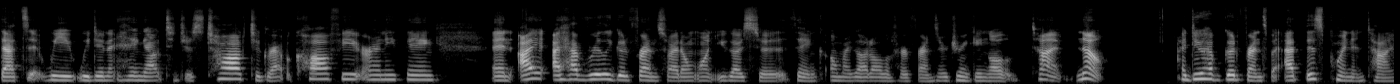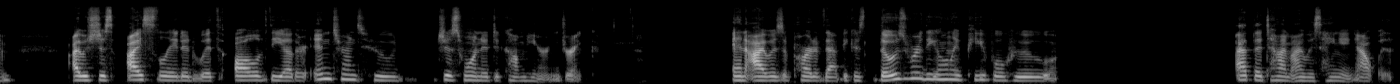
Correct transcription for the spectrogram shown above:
That's it. We we didn't hang out to just talk, to grab a coffee or anything. And I I have really good friends, so I don't want you guys to think, "Oh my god, all of her friends are drinking all the time." No. I do have good friends, but at this point in time, I was just isolated with all of the other interns who just wanted to come here and drink and I was a part of that because those were the only people who at the time I was hanging out with.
